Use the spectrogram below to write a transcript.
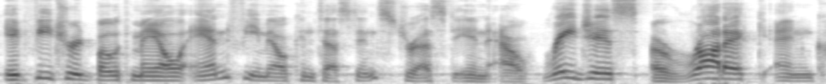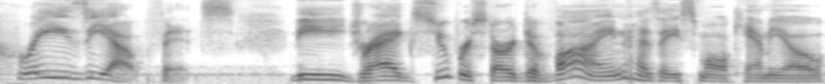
It featured both male and female contestants dressed in outrageous, erotic, and crazy outfits. The drag superstar Divine has a small cameo,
